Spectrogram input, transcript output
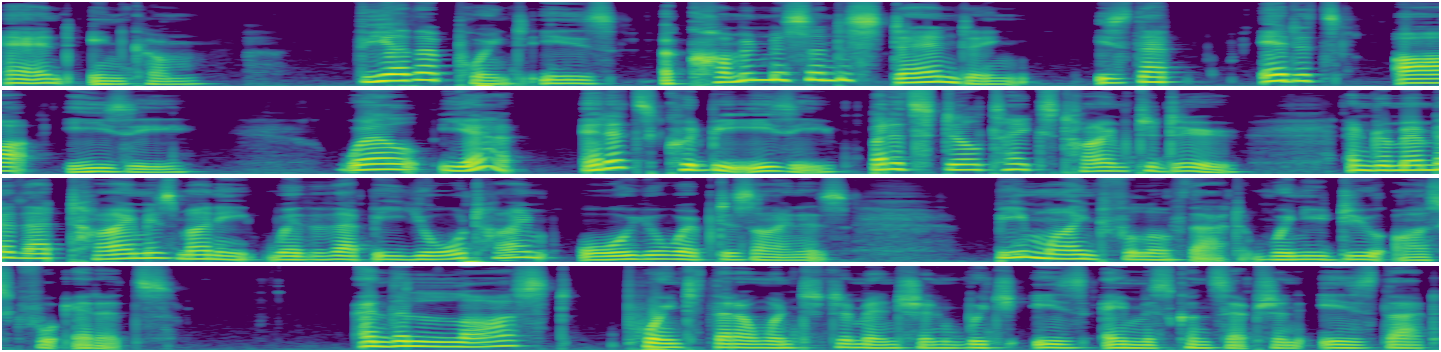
and income. The other point is a common misunderstanding is that edits are easy. Well, yeah, edits could be easy, but it still takes time to do. And remember that time is money, whether that be your time or your web designer's. Be mindful of that when you do ask for edits. And the last point that I wanted to mention, which is a misconception, is that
